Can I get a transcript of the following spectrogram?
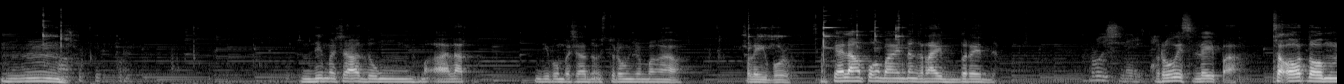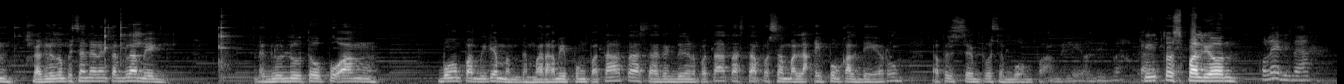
Mm. Hindi masyadong maalat. Hindi pa masyadong strong yung mga flavor. At kailangan po kumain ng rye bread. Ruiz Lay pa. Sa autumn, pag nag-umpisa na ng taglamig, nagluluto po ang buong pamilya. Marami pong patatas, dadagdagan ng patatas, tapos sa malaki pong kaldero. Tapos serve po sa buong family. O, di ba? Kitos Palyon.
